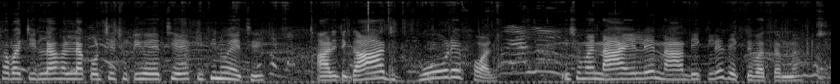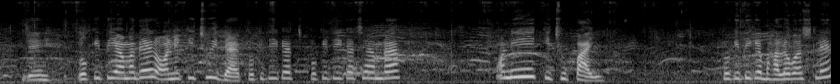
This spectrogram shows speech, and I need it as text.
সবাই চিল্লা হল্লা করছে, ছুটি হয়েছে, টিফিন হয়েছে। আর এই যে গাছ ভরে ফল। এই সময় না এলে, না দেখলে দেখতে পারতাম না। যে প্রকৃতি আমাদের অনেক কিছুই দেয়। প্রকৃতির কাছে প্রকৃতির কাছে আমরা অনেক কিছু পাই। প্রকৃতিকে ভালোবাসলে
